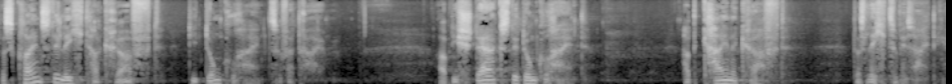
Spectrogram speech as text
Das kleinste Licht hat Kraft, die Dunkelheit zu vertreiben. Aber die stärkste Dunkelheit hat keine Kraft, das Licht zu beseitigen.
